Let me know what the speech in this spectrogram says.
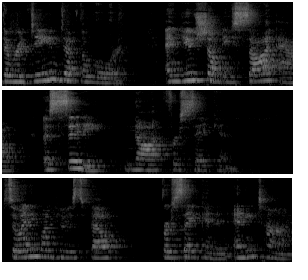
the redeemed of the Lord, and you shall be sought out, a city not forsaken. So, anyone who has felt forsaken in any time,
